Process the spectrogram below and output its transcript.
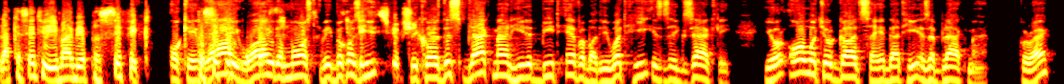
Like I said to you, it might be a Pacific. okay Pacific- why why the most because he because this black man he did beat everybody what he is exactly you're all what your God say that he is a black man correct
